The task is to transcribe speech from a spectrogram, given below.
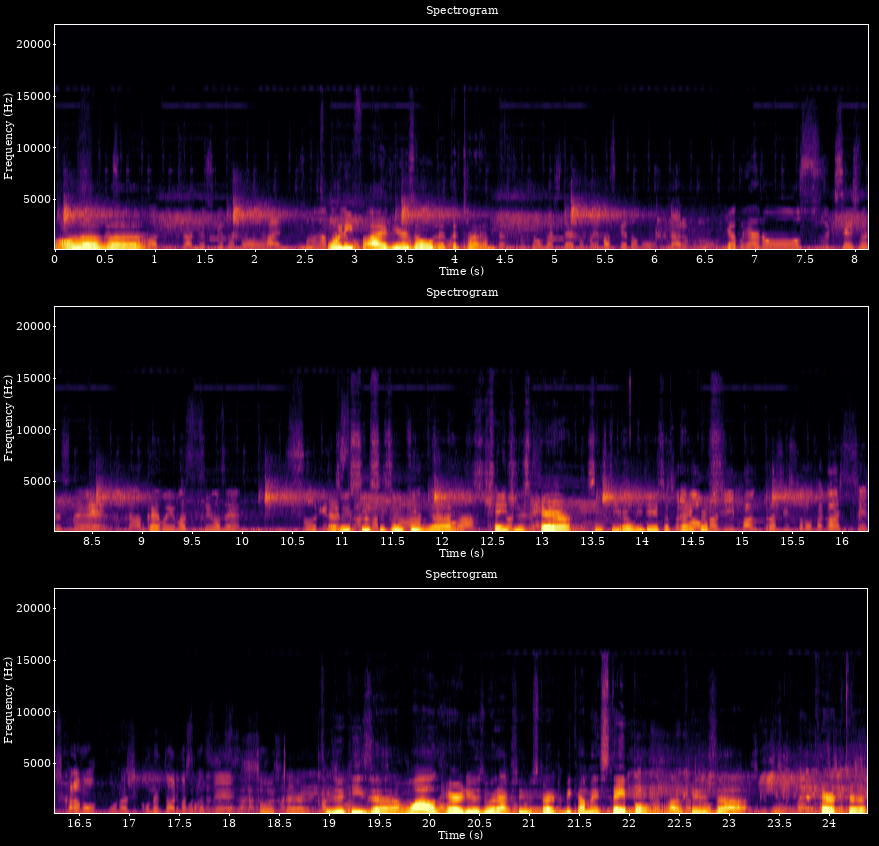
all of uh, 25 years old at the time. As we see Suzuki, uh, he's changed his hair since the early days of Pancrase. Suzuki's uh, wild hairdos would actually start to become a staple of his uh, character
